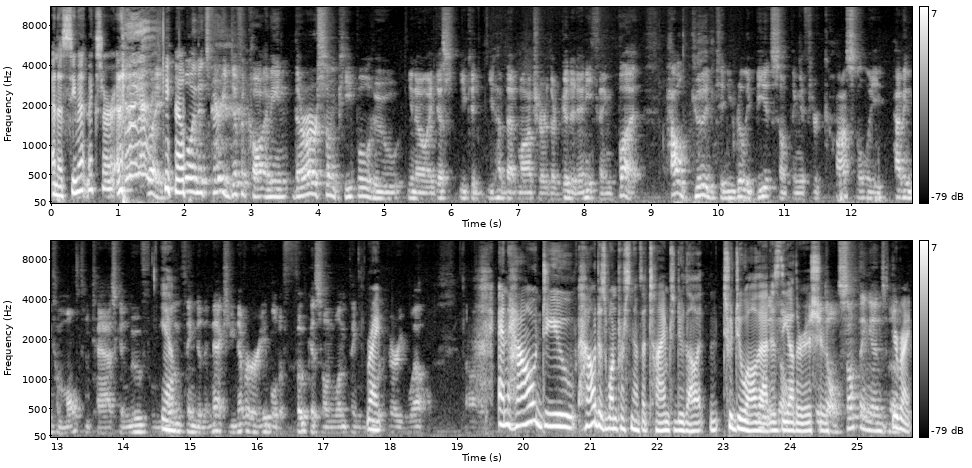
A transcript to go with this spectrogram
and a cement mixer. And, right. You know? Well, and it's very difficult. I mean, there are some people who, you know, I guess you could you have that mantra, they're good at anything, but how good can you really be at something if you're constantly having to multitask and move from yeah. one thing to the next? You never are able to focus on one thing right. very well. And how do you? How does one person have the time to do that? To do all that well, is the other issue. Something ends up. You're right.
